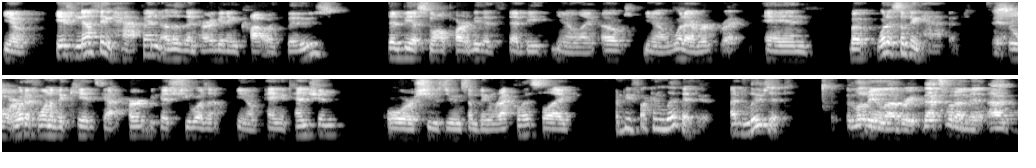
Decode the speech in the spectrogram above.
You know, if nothing happened other than her getting caught with booze, there'd be a small part of me that that'd be, you know, like, oh, you know, whatever. Right. And but what if something happened? Yeah. Sure. What if one of the kids got hurt because she wasn't, you know, paying attention, or she was doing something reckless? Like, I'd be fucking livid. I'd lose it. And let me elaborate. That's what I meant. I, uh,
